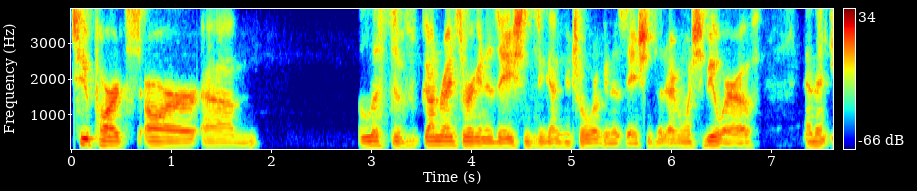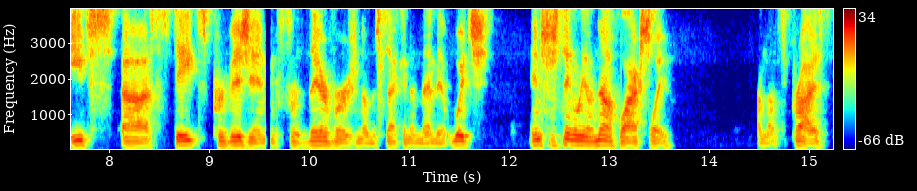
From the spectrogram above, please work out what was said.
two parts are um, a list of gun rights organizations and gun control organizations that everyone should be aware of. and then each uh, state's provision for their version of the Second Amendment, which, interestingly enough, well, actually, I'm not surprised.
